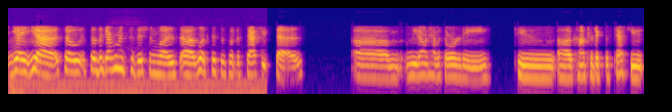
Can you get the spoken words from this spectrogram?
Yeah, yeah. So so the government's position was, uh, look, this is what the statute says um, we don't have authority to uh, contradict the statute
